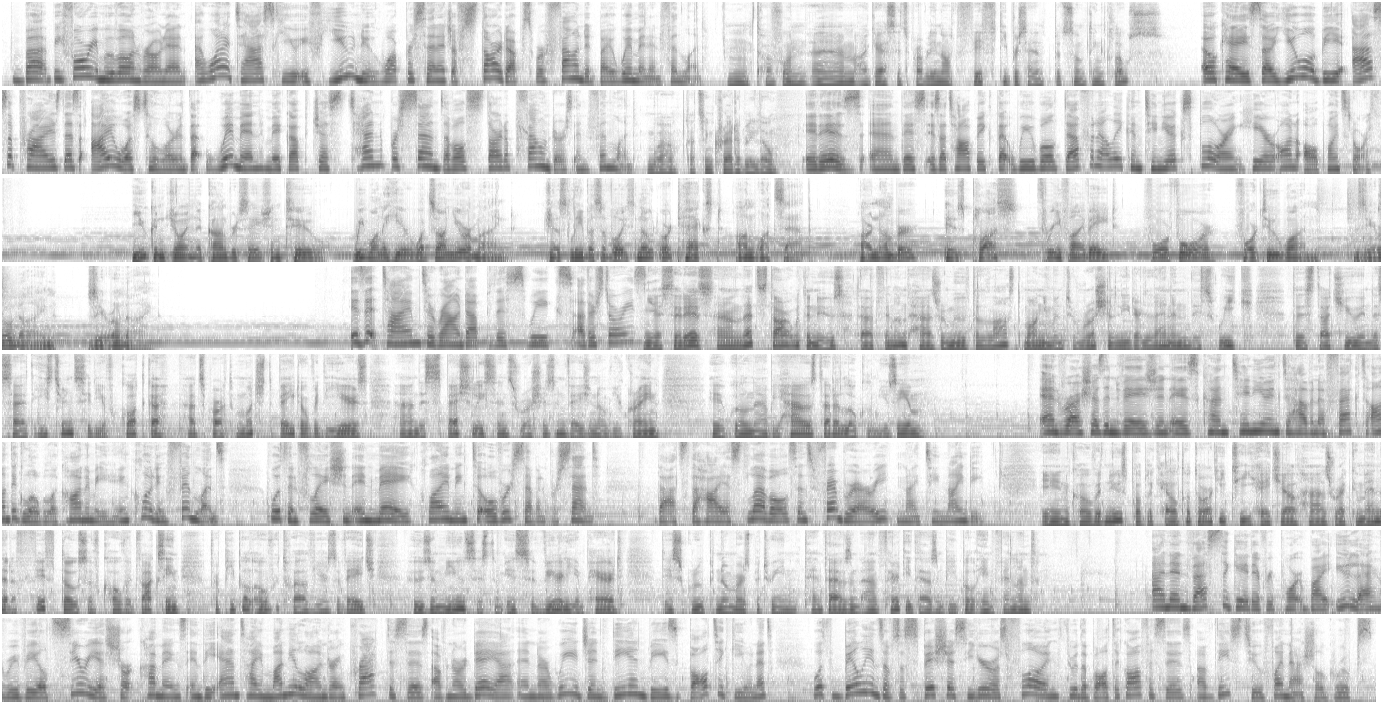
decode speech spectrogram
But before we move on, Ronan, I wanted to ask you if you knew what percentage of startups were founded by women in Finland. Mm, tough one. Um, I guess it's probably not 50%, but something close. Okay, so you will be as surprised as I was to learn that women make up just 10% of all startup founders in Finland. Wow, that's incredibly low. It is, and this is a topic that we will definitely continue exploring here on All Points North. You can join the conversation too. We want to hear what's on your mind. Just leave us a voice note or text on WhatsApp. Our number is plus 358 44 421 0909. Is it time to round up this week's other stories? Yes, it is. And let's start with the news that Finland has removed the last monument to Russian leader Lenin this week. The statue in the southeastern city of Kotka had sparked much debate over the years, and especially since Russia's invasion of Ukraine. It will now be housed at a local museum. And Russia's invasion is continuing to have an effect on the global economy, including Finland's with inflation in May climbing to over 7%. That's the highest level since February 1990. In COVID news, Public Health Authority THL has recommended a fifth dose of COVID vaccine for people over 12 years of age whose immune system is severely impaired. This group numbers between 10,000 and 30,000 people in Finland. An investigative report by Yle revealed serious shortcomings in the anti-money laundering practices of Nordea and Norwegian DNB's Baltic unit, with billions of suspicious euros flowing through the Baltic offices of these two financial groups.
